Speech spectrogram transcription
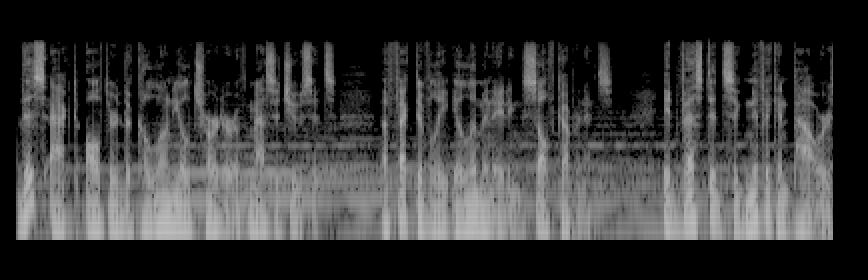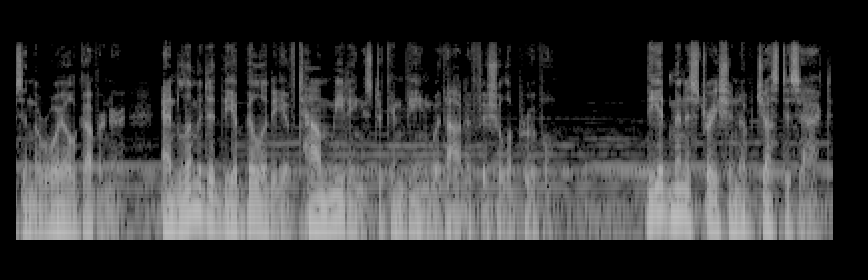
This act altered the colonial charter of Massachusetts, effectively eliminating self-governance. It vested significant powers in the royal governor and limited the ability of town meetings to convene without official approval the Administration of Justice Act.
